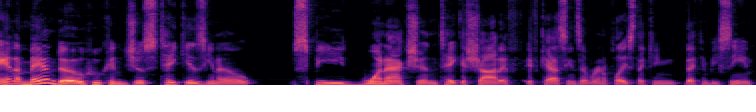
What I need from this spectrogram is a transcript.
and a Mando who can just take his, you know, speed, one action, take a shot if if Cassian's ever in a place that can that can be seen.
